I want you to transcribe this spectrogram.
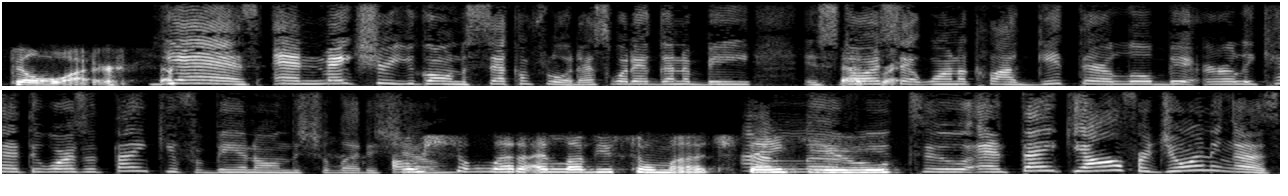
Stillwater. yes, and make sure you go on the second floor. That's where they're going to be. It starts right. at one o'clock. Get there a little bit early. Cathy Wurzer, thank you for being on the Sheletta Show. Oh, Sheletta, I love you so much. Thank you. you too, and thank y'all for joining us.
